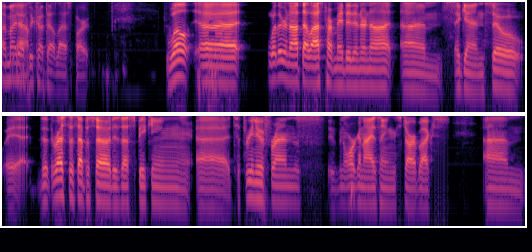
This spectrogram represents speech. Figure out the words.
I might Yeah. have to cut that last part. Well, uh, whether or not that last part made it in or not, um, again, so uh, the, the rest of this episode is us speaking uh, to three new friends who've been organizing Starbucks, um,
